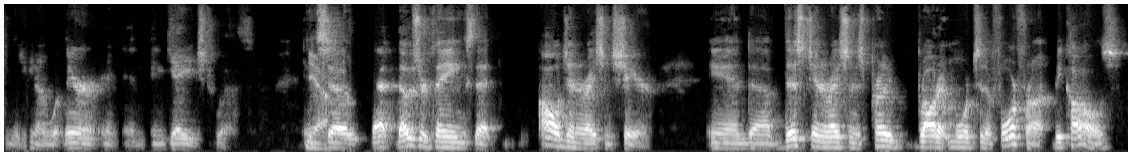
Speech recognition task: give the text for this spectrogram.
you know, what they're in, in, engaged with. And Yeah. so that those are things that all generations share. And uh, this generation has probably brought it more to the forefront because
